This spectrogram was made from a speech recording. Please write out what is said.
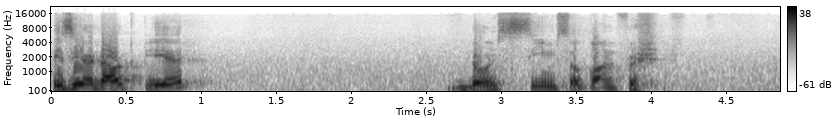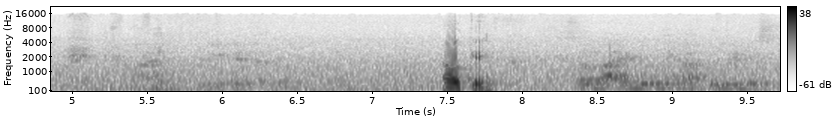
Is your doubt clear? Don't seem so confident. I read it again. Okay. So why do they have to be distinct?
